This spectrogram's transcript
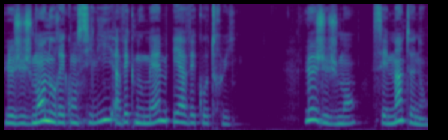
Le jugement nous réconcilie avec nous-mêmes et avec autrui. Le jugement, c'est maintenant.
